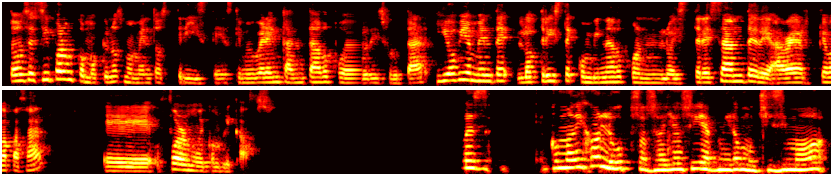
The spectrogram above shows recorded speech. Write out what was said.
Entonces sí fueron como que unos momentos tristes que me hubiera encantado poder disfrutar y obviamente lo triste combinado con lo estresante de a ver qué va a pasar, eh, fueron muy complicados. Pues como dijo Lux, o sea, yo sí admiro muchísimo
